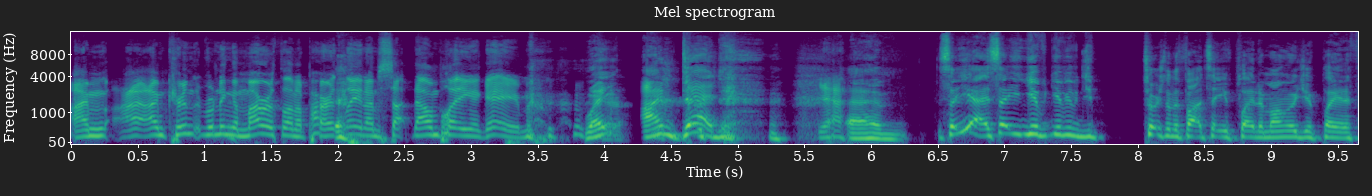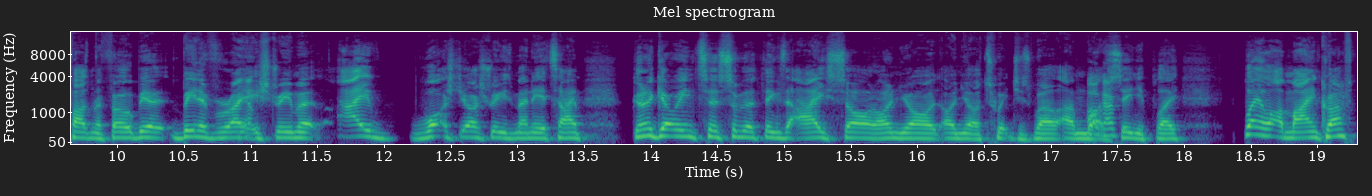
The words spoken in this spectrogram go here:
I'm I, I'm currently running a marathon apparently, and I'm sat down playing a game. Wait, I'm dead. yeah, Um, so yeah, so you've, you've, you've touched on the fact that you've played Among Us, you've played a Phasmophobia, being a variety Yep. streamer. I've watched your streams many a time. Going to go into some of the things that I saw on your on your Twitch as well, and what Okay. I've seen you play. You play a lot of Minecraft.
